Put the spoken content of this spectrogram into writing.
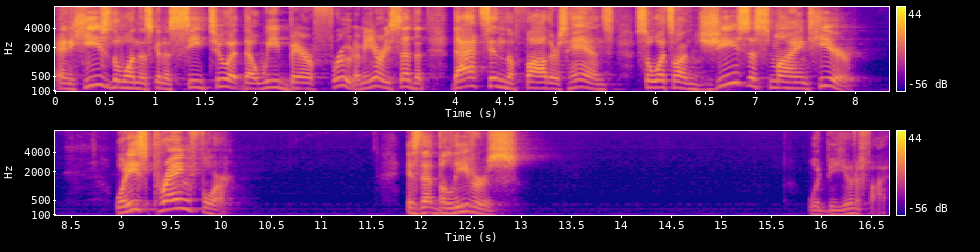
and he's the one that's going to see to it that we bear fruit. I mean, he already said that that's in the Father's hands. So, what's on Jesus' mind here, what he's praying for, is that believers would be unified.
